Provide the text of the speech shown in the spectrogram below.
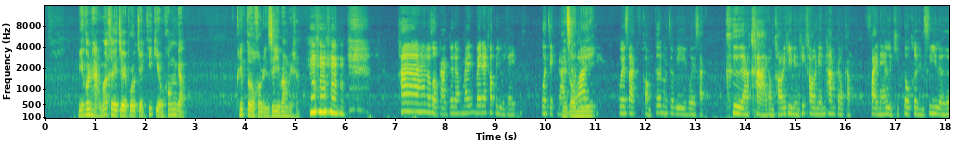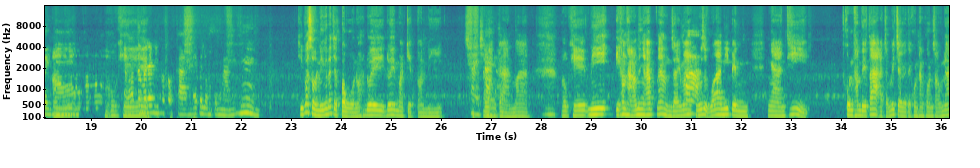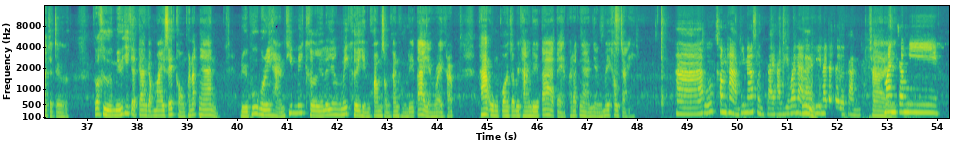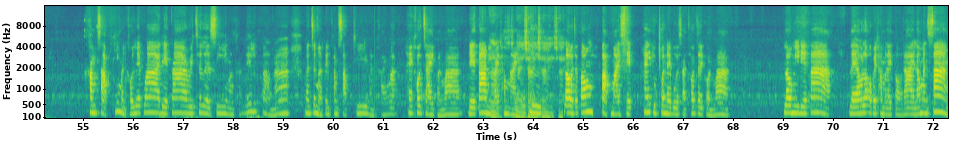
มีคนถามว่าเคยเจอโปรเจกต์ที่เกี่ยวข้องกับคริปโตเคอเรนซีบ้างไหมครับถ้าประสบการณ์เกินไม่ไม่ได้เข้าไปอยู่ในโปรเจกต์นั้นในโซแต่นว่านี้บริษัทของเกิลมันจะมีบริษัท เครือข่ายของเขาอีกทีหนึ่งที่เขาเน้นทำเกี่ยวกับ finance หรือคริปโตเคอเรนซีเลยอ๋อมีโอเคแต่ว่าก็ไม่ได้มีประสบการณ์ได้ไปลงตรงนั้น อืมคิดว่าโซนนี้ก็น่าจะโตเนาะด้วยด้วย market ตอนนี้ ใช่ใช่อลังการมาก โอเค มีอีกคำถามหนึ่งครับ น่าสนใจมากค่ะรู้สึกว่านี่เป็นงานที่คนทำ Data อาจจะไม่เจอแต่คนทำ consult น่าจะเจอ ก็คือมีวิธีจัดการกับ mindset ของพนักงาน หรือผู้บริหารที่ไม่เคยและยังไม่เคยเห็นความสำคัญของ Data อย่างไรครับ ถ้าองค์กรจะไปทาง Data แต่พนักงานยังไม่เข้าใจอ่าอู้คำถามที่น่าสนใจค่ะคิดว่าอืมหลายๆที่น่าจะเจอกันใช่มันจะมีคำศัพท์ที่เหมือนเขาเรียกว่า data literacy มั้งคะเอ๊ะหรือเปล่านะ มันจะเหมือนเป็นคำศัพท์ที่เหมือนคล้ายว่าให้เข้าใจก่อนว่า data มีไว้ทำไมใช่ก็ใช่คือใช่ใช่เราจะต้องปรับ mindset ให้ทุกคนในบริษัทเข้าใจก่อนว่า เรามี Data แล้วเราเอาไปทำอะไรต่อได้ แล้วมันสร้าง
